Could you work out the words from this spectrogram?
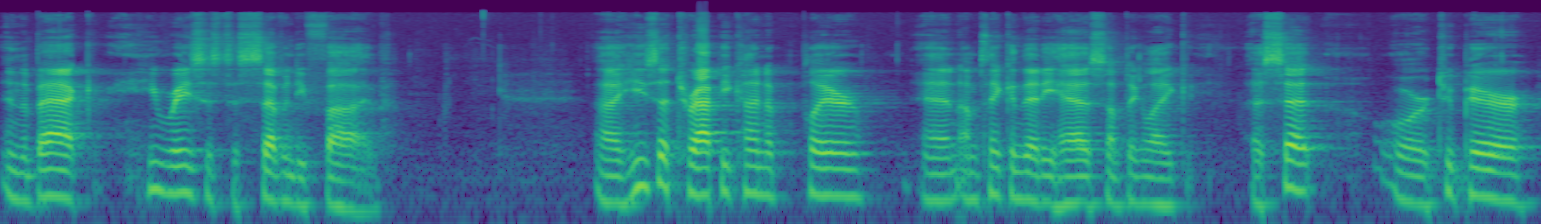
in the back, he raises to 75. Uh, he's a trappy kind of player, and I'm thinking that he has something like a set or two pair,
